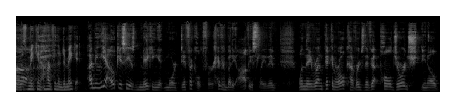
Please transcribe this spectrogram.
was making it hard for them to make it? I mean, yeah, OKC is making it more difficult for everybody. Obviously, they've when they run pick and roll coverage, they've got Paul George, you know,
